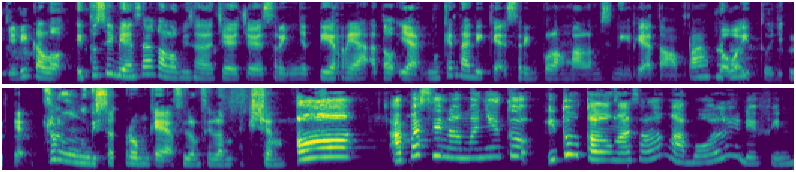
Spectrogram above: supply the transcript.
Jadi kalau itu sih biasa kalau misalnya cewek-cewek sering nyetir ya atau ya mungkin tadi kayak sering pulang malam sendiri atau apa bawa uh -huh. itu jadi kayak cung di setrum kayak film-film action. Oh, apa sih namanya itu? Itu kalau nggak salah nggak boleh, Devin.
